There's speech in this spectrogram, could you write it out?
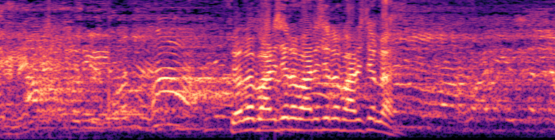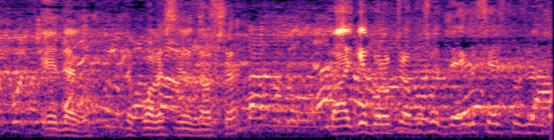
এখানে। চলো, বাড়ি চলো বাড়ি চলো বাড়ি চলো। এই দেখো এটা পলাশিতে জলসা তো আজকে ব্লগটা অবশ্যই দেখে শেষ পর্যন্ত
